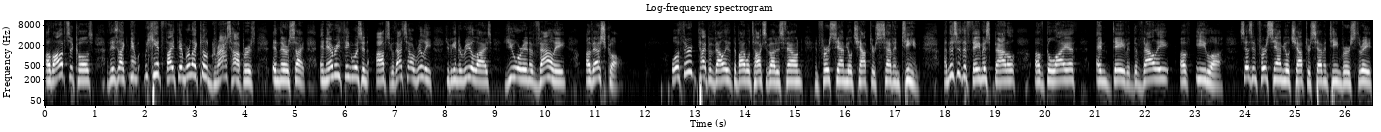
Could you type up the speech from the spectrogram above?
of obstacles, and they're like, man, we can't fight them. We're like little grasshoppers in their sight. And everything was an obstacle. That's how really you begin to realize you are in a valley of Eshcol. Well, a third type of valley that the Bible talks about is found in 1 Samuel chapter 17. And this is the famous battle of Goliath and David, the valley of Elah. It says in 1 Samuel chapter 17 verse 3,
